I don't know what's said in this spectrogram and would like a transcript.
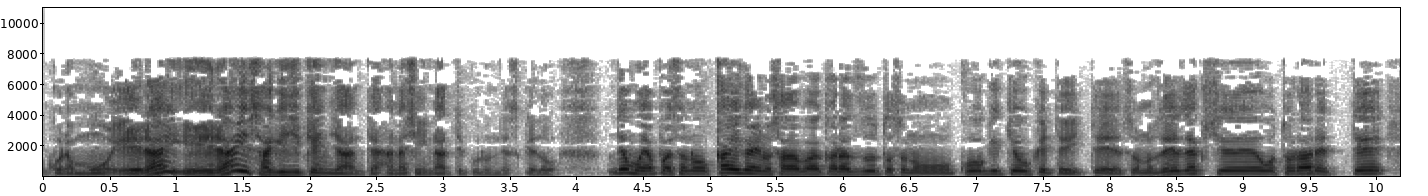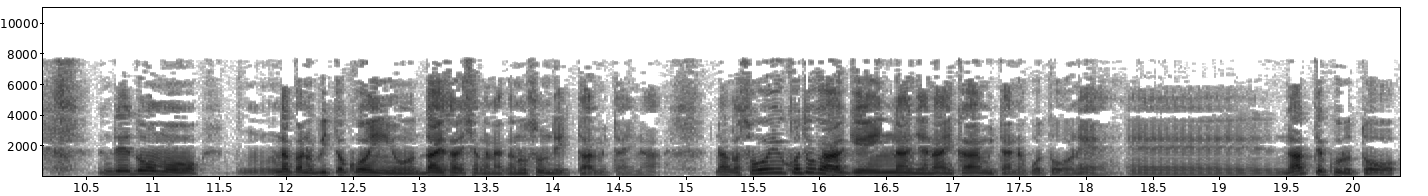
これはもう偉い、偉い詐欺事件じゃんって話になってくるんですけど、でもやっぱりその海外のサーバーからずっとその攻撃を受けていて、その脆弱性を取られて、で、どうも、中のビットコインを第三者がなんか盗んでいったみたいな、なんかそういうことが原因なんじゃないかみたいなことをね、えー、なってくると、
